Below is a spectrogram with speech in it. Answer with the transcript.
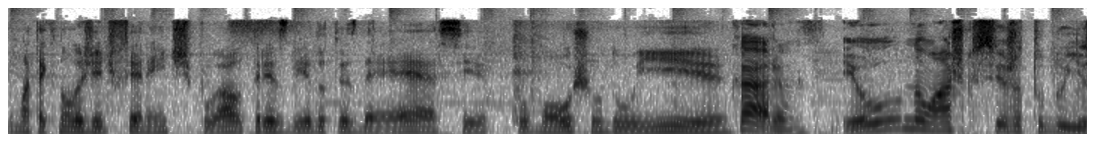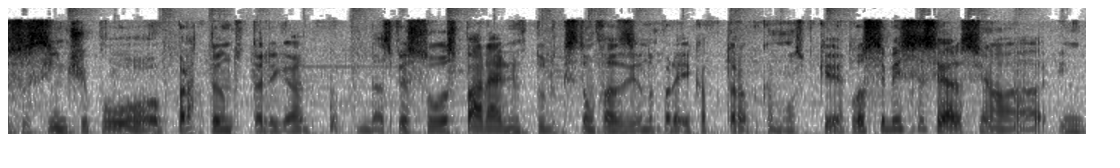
uma tecnologia diferente, tipo, ah, o 3D do 3DS, o Motion do Wii. Cara, eu não acho que seja tudo isso, assim, tipo, pra tanto, tá ligado? Das pessoas pararem tudo que estão fazendo pra ir capturar Pokémons. Porque, vou ser bem sincero, assim, ó, em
